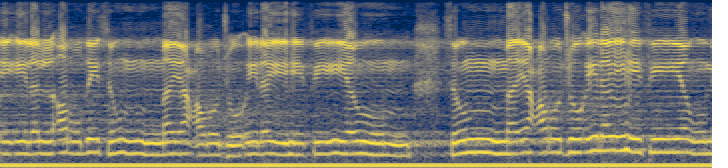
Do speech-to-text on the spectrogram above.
إلى الأرض ثم يعرج إليه في يوم ثم يعرج إليه في يوم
